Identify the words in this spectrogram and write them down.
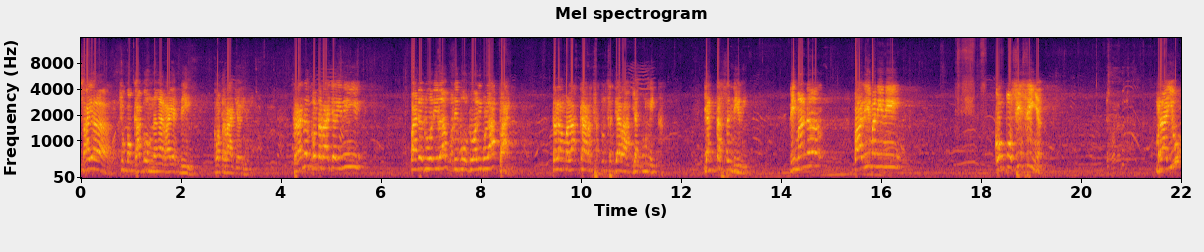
saya cukup kagum dengan rakyat di Kota Raja ini. Kerana Kota Raja ini pada 2008 telah melakar satu sejarah yang unik, yang tersendiri. Di mana parlimen ini komposisinya Melayu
